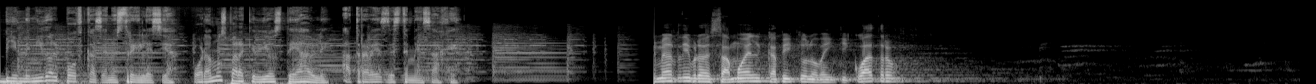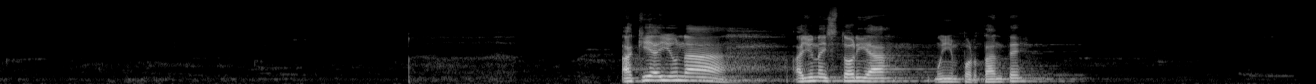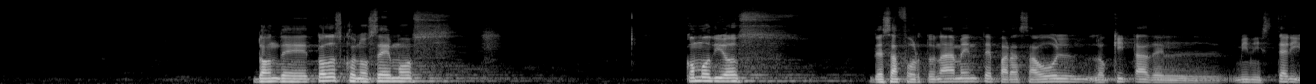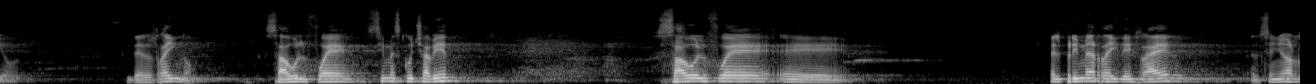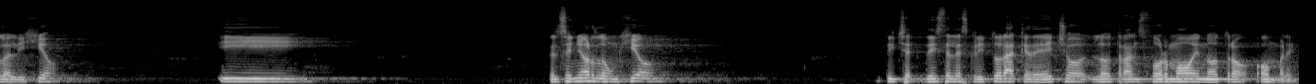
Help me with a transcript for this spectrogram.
Bienvenido al podcast de nuestra iglesia. Oramos para que Dios te hable a través de este mensaje. Primer libro de Samuel, capítulo 24. Aquí hay una, hay una historia muy importante. Donde todos conocemos cómo Dios desafortunadamente para Saúl lo quita del ministerio, del reino. Saúl fue, ¿sí me escucha bien? Saúl fue eh, el primer rey de Israel, el Señor lo eligió y el Señor lo ungió. Dice, la escritura que de hecho lo transformó en otro hombre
